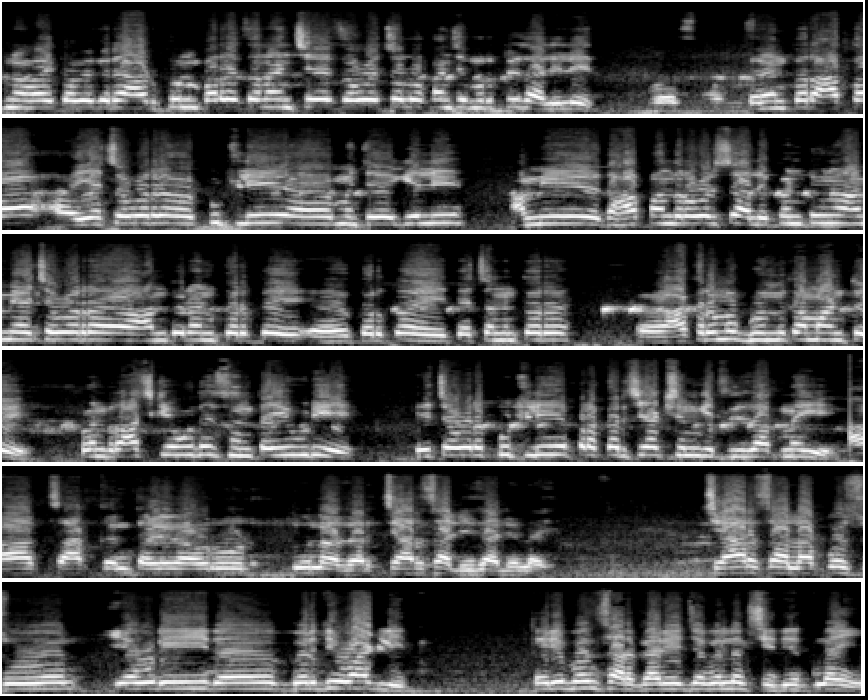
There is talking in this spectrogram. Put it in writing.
नव्हायचा वगैरे अडकून बऱ्याच जणांचे जवळच्या लोकांचे मृत्यू झालेले आहेत. त्यानंतर आता याच्यावर कुठली म्हणजे गेली आम्ही दहा पंधरा वर्ष आले कंटिन्यू आम्ही याच्यावर आंदोलन करतोय करतोय. त्याच्यानंतर आक्रमक भूमिका मांडतोय. पण राजकीय उदयसंता एवढी आहे त्याच्यावर कुठलीही प्रकारची ऍक्शन घेतली जात नाहीये. हा चाकण तळेगाव रोड दोन हजार चार साली झालेला आहे. चार सालापासून एवढी गर्दी वाढली तरी पण सरकार याच्याकडे लक्ष देत नाही.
